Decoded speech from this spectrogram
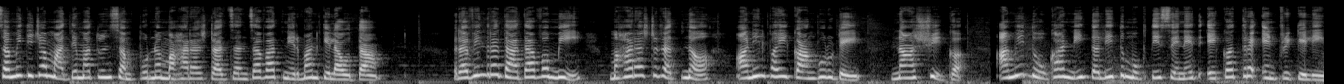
समितीच्या माध्यमातून संपूर्ण महाराष्ट्रात झंझावात निर्माण केला होता. रवींद्र दादा व मी महाराष्ट्र रत्न अनिलभाई कांगुर्डे नाशिक आम्ही दोघांनी दलित मुक्ती सेनेत एकत्र एंट्री केली.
